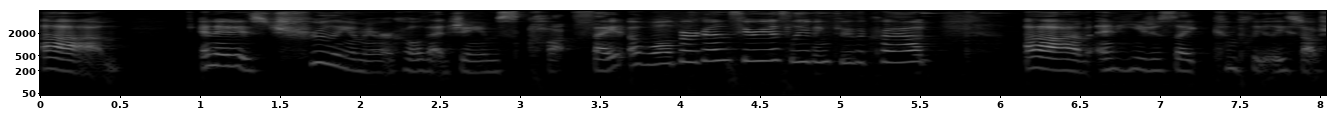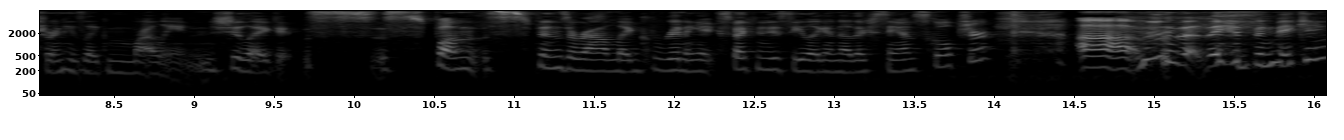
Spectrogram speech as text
Um, and it is truly a miracle that James caught sight of Walburga and Sirius leaving through the crowd. Um, and he just like completely stops short and he's like, Marlene. And she like s- spun, spins around, like grinning, expecting to see like another sand sculpture um, that they had been making.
